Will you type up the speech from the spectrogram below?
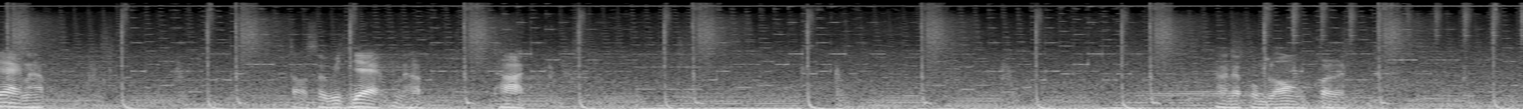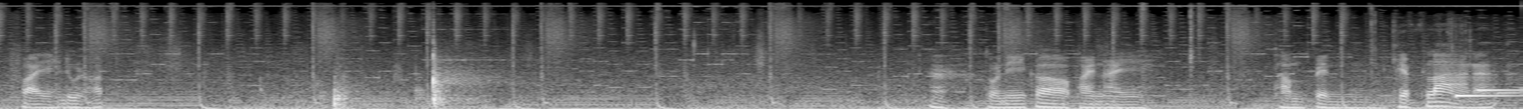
แยกนะครับ ต่อสวิตช์แยกนะครับ ถาดเดี๋ยวผมลองเปิด ไฟให้ดูนะครับ ตัวนี้ก็ภายในทำเป็นเคปล่านะ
